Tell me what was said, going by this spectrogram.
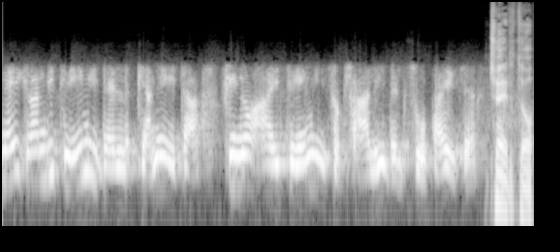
nei grandi temi del pianeta fino ai temi sociali del suo paese. Certo,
